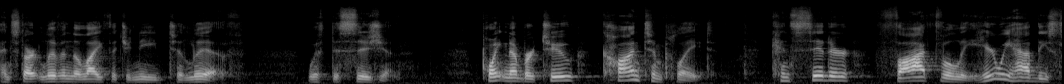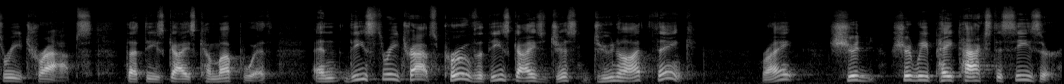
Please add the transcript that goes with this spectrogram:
and start living the life that you need to live with decision. Point number two contemplate. Consider thoughtfully. Here we have these three traps that these guys come up with and these three traps prove that these guys just do not think, right? Should, should we pay tax to Caesar?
